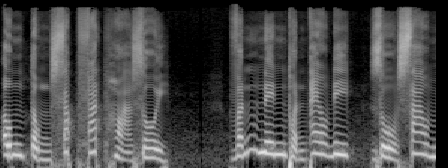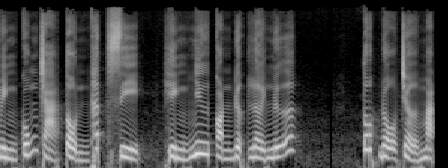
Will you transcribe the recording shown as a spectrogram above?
Ông Tổng sắp phát hỏa rồi. Vẫn nên thuận theo đi. Dù sao mình cũng chả tổn thất gì. Hình như còn được lời nữa. Tốc độ trở mặt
